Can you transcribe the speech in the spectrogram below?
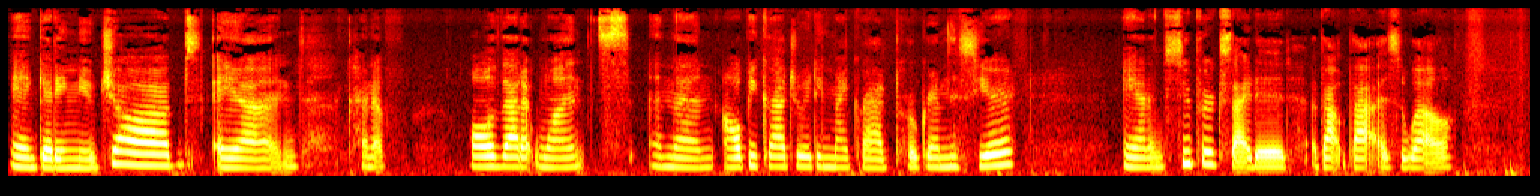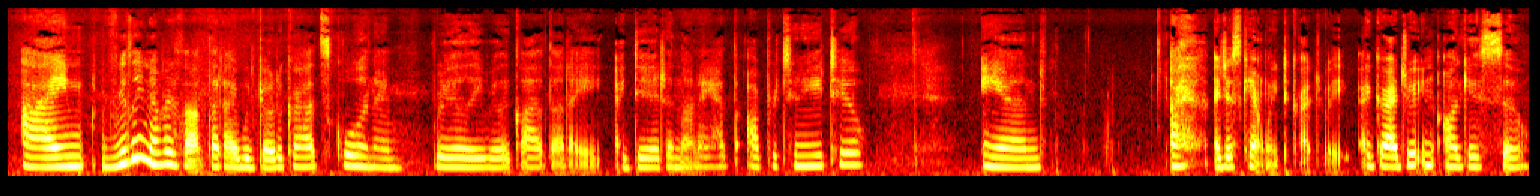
and getting new jobs and kind of all of that at once. And then I'll be graduating my grad program this year and I'm super excited about that as well. I really never thought that I would go to grad school and I'm really really glad that I I did and that I had the opportunity to. And I, I just can't wait to graduate. I graduate in August, so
